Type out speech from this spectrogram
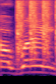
y'all reign.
